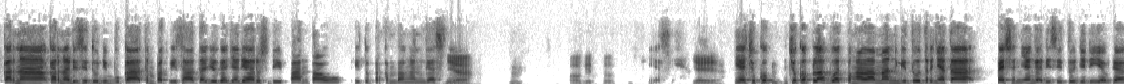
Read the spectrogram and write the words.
karena karena di situ dibuka tempat wisata juga, jadi harus dipantau itu perkembangan gasnya. Iya. Hmm. Oh gitu. Iya sih. Iya iya. Ya cukup cukup lah buat pengalaman gitu. Ternyata passionnya nggak di situ, jadi ya udah.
